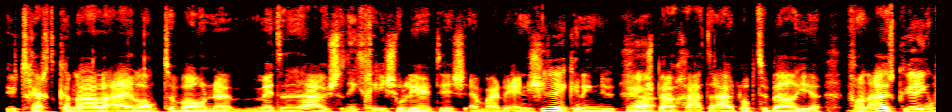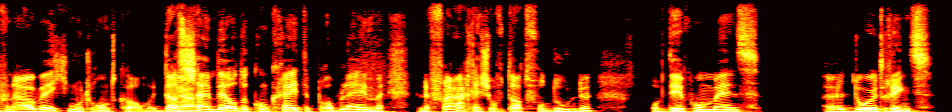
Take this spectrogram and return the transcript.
Utrecht Kanaleneiland te wonen met een huis dat niet geïsoleerd is en waar de energierekening nu Ja. spuigaten uitloopt terwijl je van uitkering of een AOW'tje moet rondkomen. Dat Ja. zijn wel de concrete problemen. En de vraag is of dat voldoende op dit moment eh, doordringt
